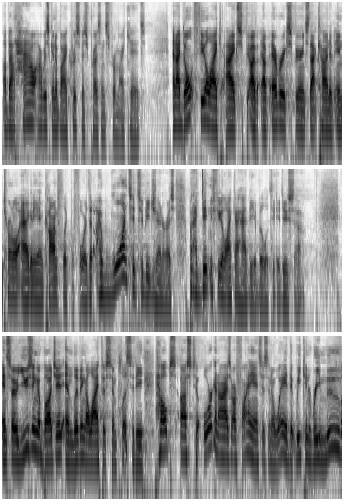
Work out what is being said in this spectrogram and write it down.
about how I was going to buy Christmas presents for my kids. And I don't feel like I have I've ever experienced that kind of internal agony and conflict before, that I wanted to be generous, but I didn't feel like I had the ability to do so. And so, using a budget and living a life of simplicity helps us to organize our finances in a way that we can remove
